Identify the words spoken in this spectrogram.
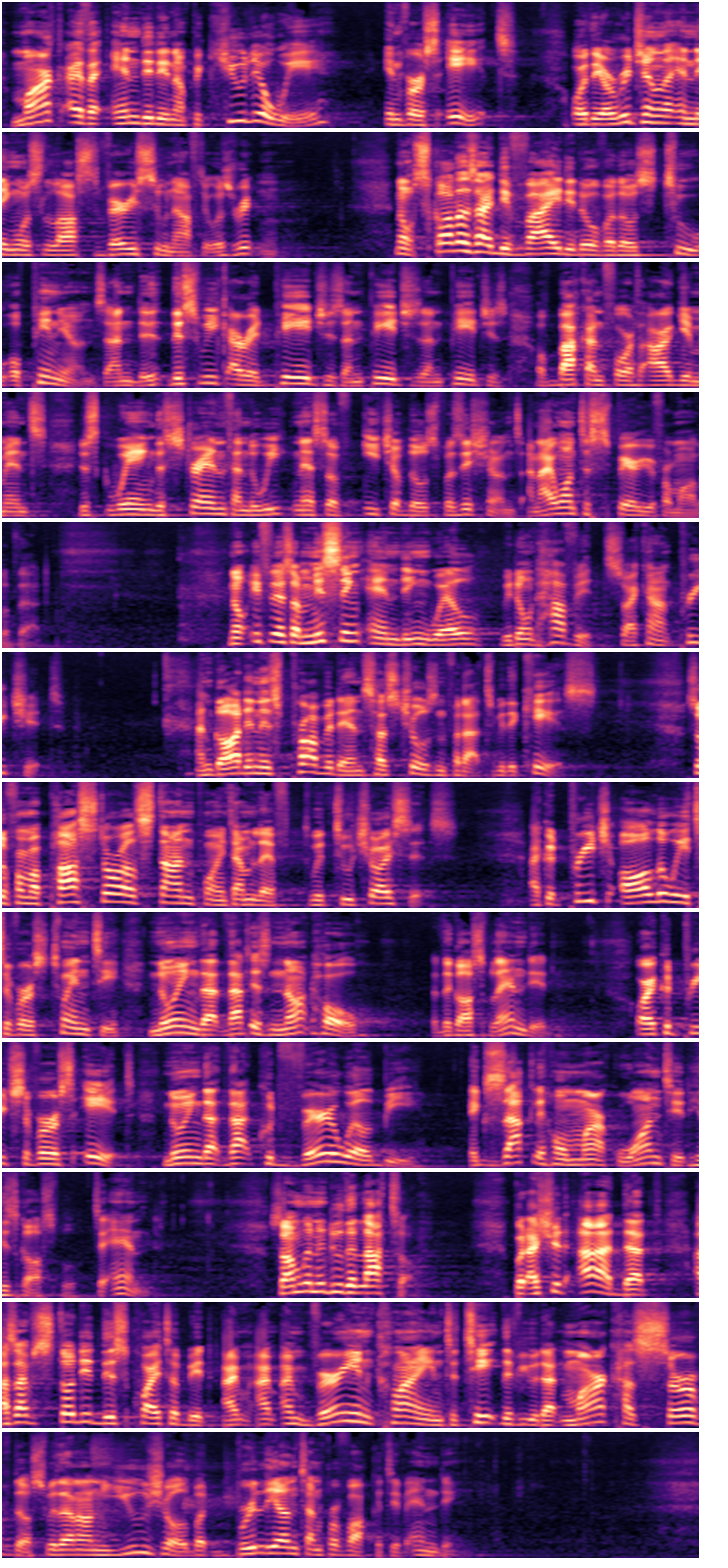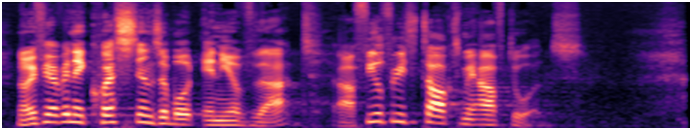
Mark either ended in a peculiar way in verse 8, or the original ending was lost very soon after it was written. Now, scholars are divided over those two opinions. And th- this week I read pages and pages and pages of back and forth arguments, just weighing the strength and the weakness of each of those positions. And I want to spare you from all of that. Now, if there's a missing ending, well, we don't have it, so I can't preach it. And God, in His providence, has chosen for that to be the case. So, from a pastoral standpoint, I'm left with two choices. I could preach all the way to verse 20, knowing that that is not how the gospel ended. Or I could preach to verse 8, knowing that that could very well be exactly how Mark wanted his gospel to end. So I'm going to do the latter. But I should add that as I've studied this quite a bit, I'm, I'm, I'm, very inclined to take the view that Mark has served us with an unusual but brilliant and provocative ending. Now, if you have any questions about any of that, uh, feel free to talk to me afterwards.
